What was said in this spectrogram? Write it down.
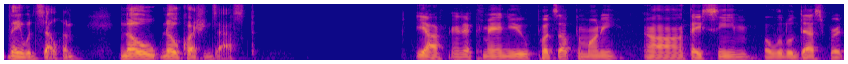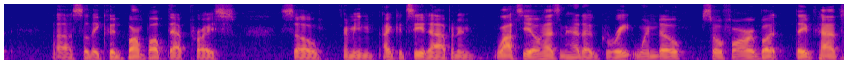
they would sell him. No no questions asked. Yeah, and if manu puts up the money, uh, they seem a little desperate. uh, so they could bump up that price. So I mean, I could see it happening. Lazio hasn't had a great window so far, but they've have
